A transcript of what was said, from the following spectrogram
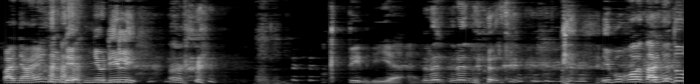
Panjangannya New, De- New Delhi. Itu India. Terus terus terus. Ibu kotanya tuh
